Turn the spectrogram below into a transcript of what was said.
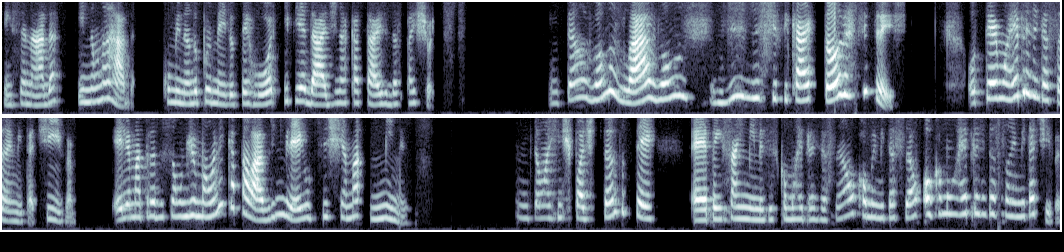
encenada e não narrada, culminando por meio do terror e piedade na catarse das paixões. Então, vamos lá, vamos desmistificar todo esse trecho. O termo representação imitativa, ele é uma tradução de uma única palavra em grego que se chama mimesis. Então a gente pode tanto ter é, pensar em mimesis como representação, como imitação ou como representação imitativa.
